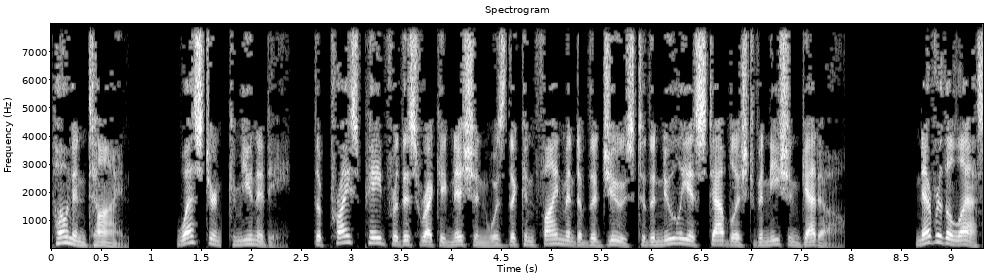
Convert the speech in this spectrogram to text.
Ponentine Western community. The price paid for this recognition was the confinement of the Jews to the newly established Venetian ghetto. Nevertheless,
